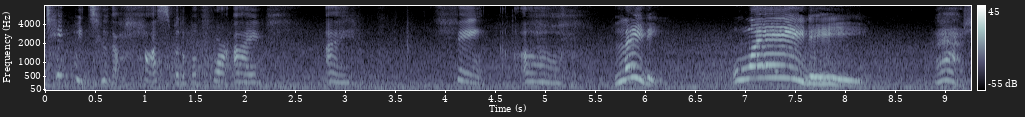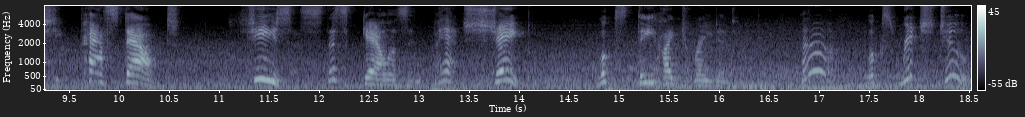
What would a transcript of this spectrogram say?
take me to the hospital before I. I. faint. Oh. Lady! Lady! Ah, she passed out. Jesus, this gal is in bad shape. Looks dehydrated. Ah, looks rich too.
